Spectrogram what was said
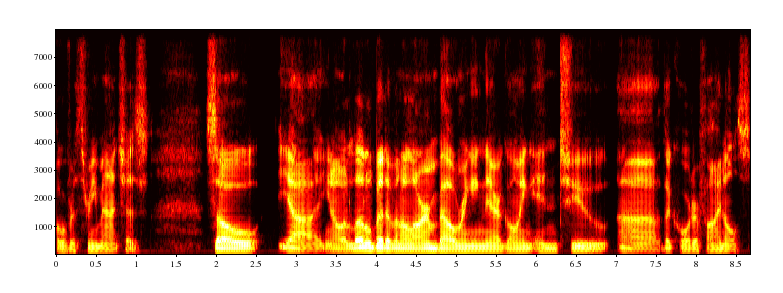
over three matches. So, yeah, you know, a little bit of an alarm bell ringing there going into uh, the quarterfinals.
